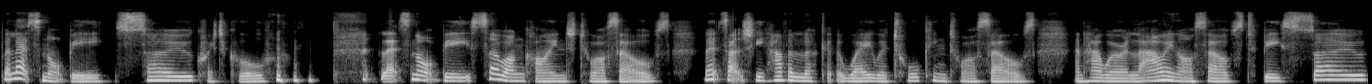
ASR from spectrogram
But let's not be so critical Let's not be so unkind to ourselves. Let's actually have a look at the way we're talking to ourselves and how we're allowing ourselves to be so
